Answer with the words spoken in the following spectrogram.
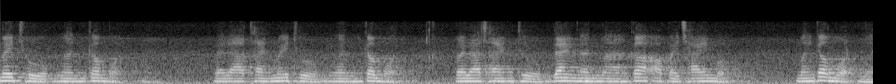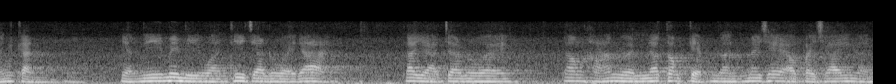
ไม่ถูกเงินก็หมด เวลาแทงไม่ถูกเงินก็หมด เวลาแทงถูกได้เงินมาก็เอาไปใช้หมด มันก็หมดเหมือนกัน อย่างนี้ไม่มีวันที่จะรวยได้ ถ้าอยากจะรวยต้องหาเงินแล้วต้องเก็บเงินไม่ใช่เอาไปใช้เงิน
